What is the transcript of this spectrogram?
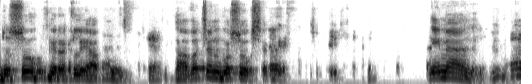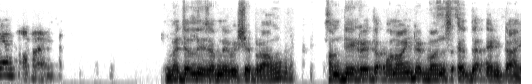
जो सोख के रख ले आपको। हाँ वचन को सोख सके। ईमान मैं जल्दी से अपने विषय पर आऊँ। हम देख रहे थे anointed ones at the end time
